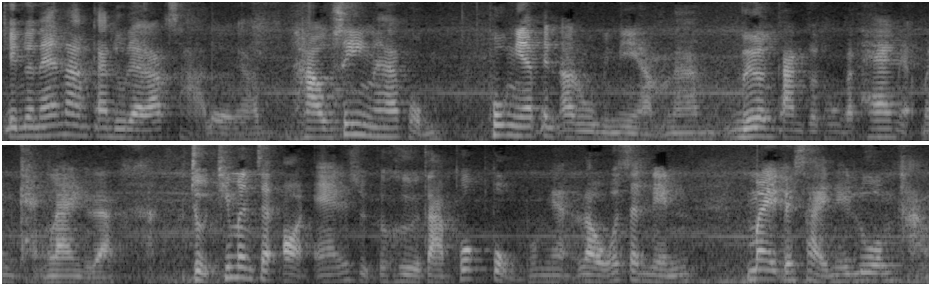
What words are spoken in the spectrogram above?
เกมจะแนะนำการดูแลรักษาเลยครับ housing นะครับผมพวกนี้เป็นอลูมิเนียมนะครับเรื่องการกระทงกระแทกเนี่ยมันแข็งแรงอยู่แล้ว จุดที่มันจะอ่อนแอที่สุดก็คือตามพวกปุ่มพวกนี้เราก็จะเน้นไม่ไปใส่ในรวมถัง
